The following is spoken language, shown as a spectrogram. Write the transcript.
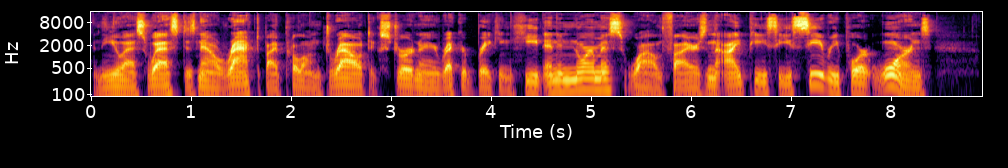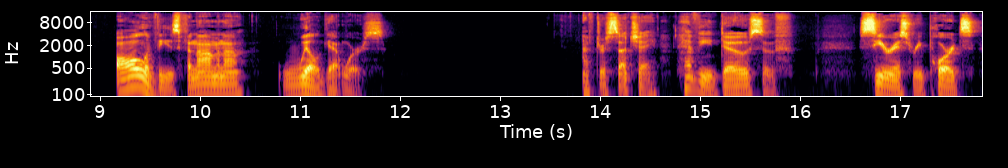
and the U.S. West is now racked by prolonged drought, extraordinary record breaking heat, and enormous wildfires. And the IPCC report warns all of these phenomena will get worse. After such a heavy dose of serious reports,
